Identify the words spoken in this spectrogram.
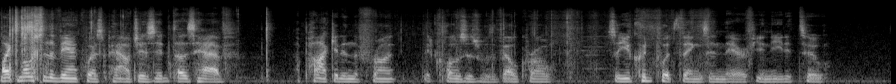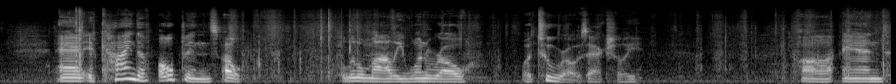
like most of the VanQuest pouches, it does have a pocket in the front. It closes with Velcro. So you could put things in there if you needed to. And it kind of opens, oh, a little MOLLE, one row, or two rows actually. Uh, and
